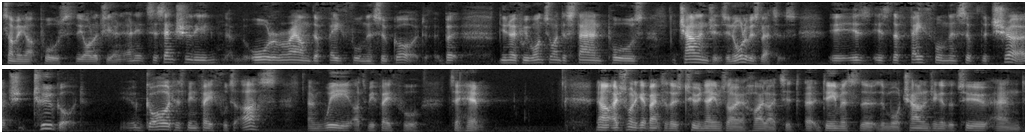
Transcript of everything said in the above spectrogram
summing up Paul's theology, and, and it's essentially all around the faithfulness of God. But you know, if we want to understand Paul's challenges in all of his letters is, is the faithfulness of the church to God. God has been faithful to us, and we are to be faithful to him. Now, I just want to get back to those two names I highlighted uh, Demas, the, the more challenging of the two, and,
